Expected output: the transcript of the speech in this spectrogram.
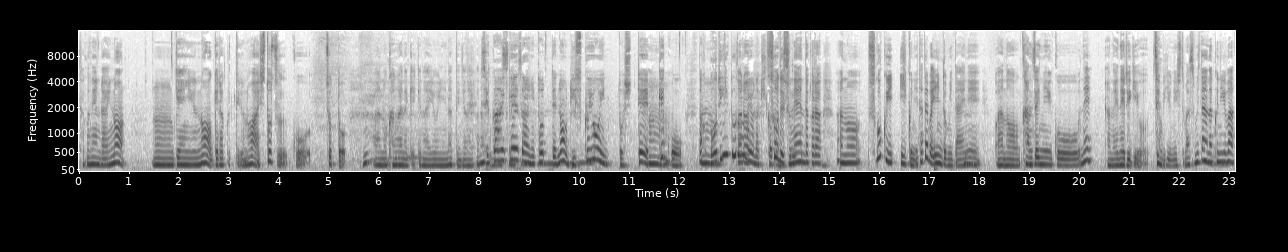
昨年来のうん原油の下落っていうのは一つこうちょっとあの考えなきゃいけない要因になってんじゃないかなと世界経済にとってのリスク要因として、うん。結構なんかボディーブローのような聞き方もそうですね。るだからあのすごくいい国例えばインドみたいに、あの完全にこうねあのエネルギーを全部輸入してますみたいな国は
